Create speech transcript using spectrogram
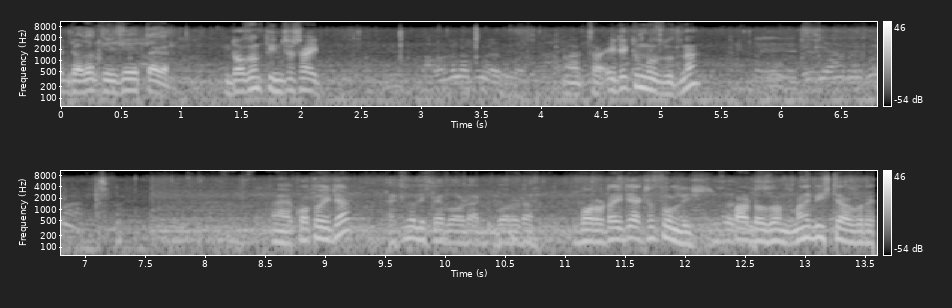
এর ডজন তিনশো টাকা। ডজন তিনশো ষাট। আচ্ছা এটা একটু মজবুত না? হ্যাঁ কত এটা? একশো চল্লিশ টাকা বড়টা বড়টা। বড়টা এটা একশো চল্লিশ পার ডজন মানে বিশ টাকা করে।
